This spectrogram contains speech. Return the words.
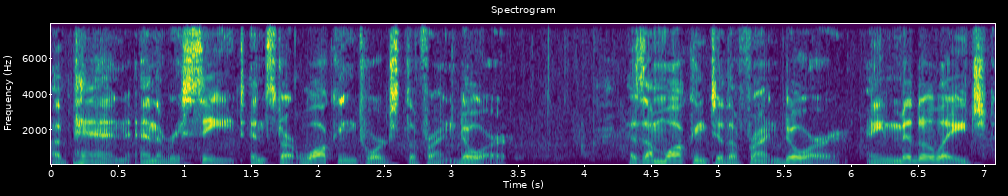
a pen, and the receipt, and start walking towards the front door. As I'm walking to the front door, a middle aged,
